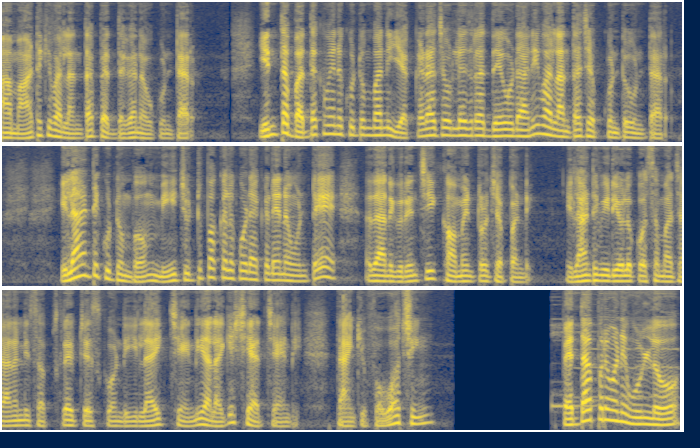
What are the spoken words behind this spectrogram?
ఆ మాటకి వాళ్ళంతా పెద్దగా నవ్వుకుంటారు. ఇంత బద్ధకమైన కుటుంబాన్ని ఎక్కడా చూడలేదురా దేవుడా అని వాళ్ళంతా చెప్పుకుంటూ ఉంటారు. ఇలాంటి కుటుంబం మీ చుట్టుపక్కల కూడా ఎక్కడైనా ఉంటే దాని గురించి కామెంట్లో చెప్పండి. ఇలాంటి వీడియోల కోసం మా ఛానల్ని సబ్స్క్రైబ్ చేసుకోండి లైక్ చేయండి అలాగే షేర్ చేయండి. Thank you for watching Peddapuram అనే ఊళ్ళో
